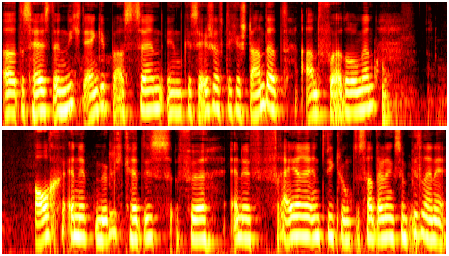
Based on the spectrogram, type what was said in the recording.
das heißt ein nicht eingepasst sein in gesellschaftliche Standardanforderungen, auch eine Möglichkeit ist für eine freiere Entwicklung. Das hat allerdings ein bisschen eine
